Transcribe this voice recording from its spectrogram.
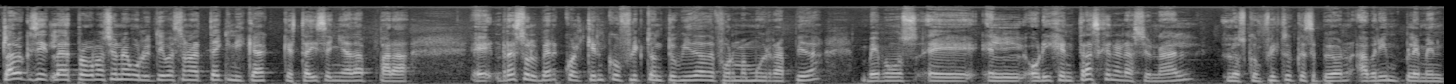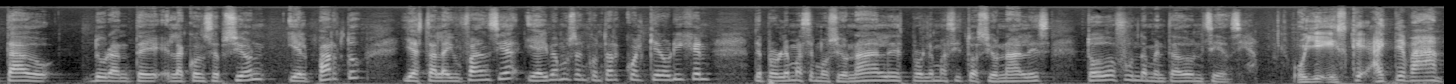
Claro que sí, la desprogramación evolutiva es una técnica que está diseñada para eh, resolver cualquier conflicto en tu vida de forma muy rápida. Vemos eh, el origen transgeneracional, los conflictos que se pudieron haber implementado durante la concepción y el parto y hasta la infancia y ahí vamos a encontrar cualquier origen de problemas emocionales, problemas situacionales, todo fundamentado en ciencia. Oye, es que ahí te va.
